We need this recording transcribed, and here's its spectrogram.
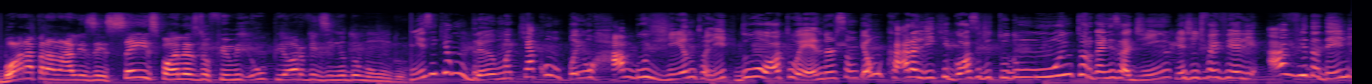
Bora pra análise sem spoilers do filme O Pior Vizinho do Mundo. Dizem que é um drama que acompanha o rabugento ali do Otto Anderson, que é um cara ali que gosta de tudo muito organizadinho, e a gente vai ver ali a vida dele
